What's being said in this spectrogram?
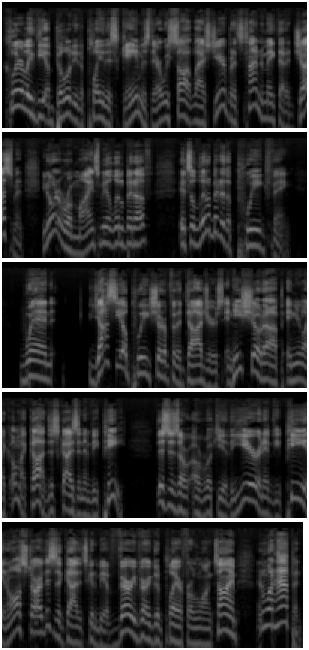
Clearly the ability to play this game is there. We saw it last year, but it's time to make that adjustment. You know what it reminds me a little bit of? It's a little bit of the Puig thing. When Yasiel Puig showed up for the Dodgers and he showed up and you're like, oh my God, this guy's an MVP. This is a, a rookie of the year, an MVP, an all star. This is a guy that's going to be a very, very good player for a long time. And what happened?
